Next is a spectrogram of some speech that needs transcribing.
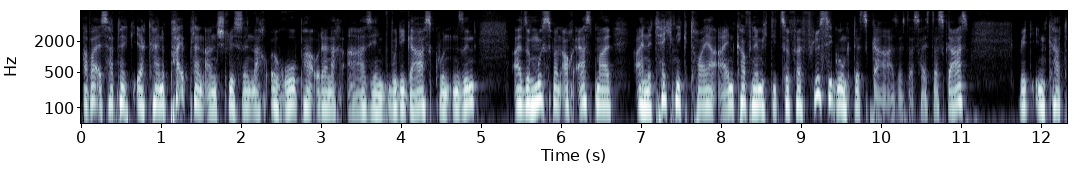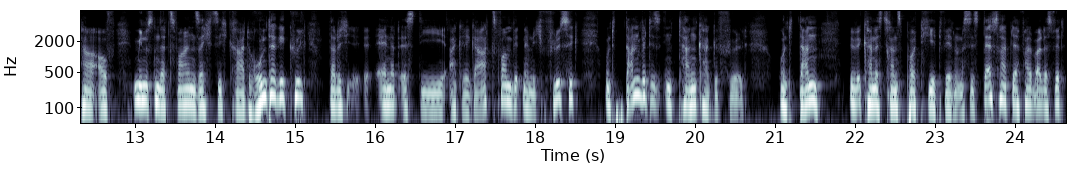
aber es hatte ja keine Pipeline-Anschlüsse nach Europa oder nach Asien, wo die Gaskunden sind. Also muss man auch erstmal eine Technik teuer einkaufen, nämlich die zur Verflüssigung des Gases. Das heißt, das Gas wird in Katar auf minus 162 Grad runtergekühlt. Dadurch äh, ändert es die Aggregatsform, wird nämlich flüssig und dann wird es in Tanker gefüllt und dann kann es transportiert werden. Und es ist deshalb der Fall, weil das wird,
